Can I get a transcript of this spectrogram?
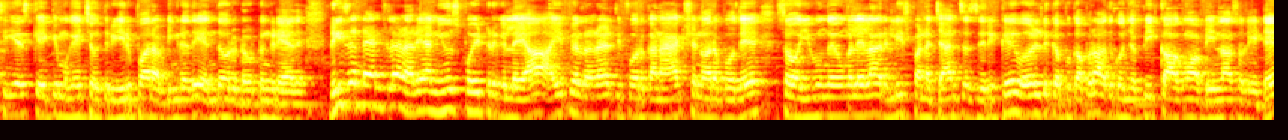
சிஎஸ்கேக்கு முகேஷ் சௌத்ரி இருப்பார் அப்படிங்கிறது எந்த ஒரு டவுட்டும் கிடையாது. ரீசெண்ட் டைம்ஸில் நிறையா நியூஸ் போயிட்டு இருக்கு இல்லையா? ஐபிஎல் ரெண்டாயிரத்தி ஃபோருக்கான ஆக்ஷன் வரப்போகுது. ஸோ இவங்க இவங்களெல்லாம் ரிலீஸ் பண்ண சான்சஸ் இருக்குது வேர்ல்டு கப்புக்கு அப்புறம் அது கொஞ்சம் பீக் ஆகும் அப்படின்லாம் சொல்லிட்டு.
